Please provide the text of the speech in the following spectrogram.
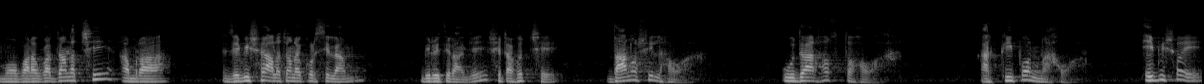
মোবারকবাদ জানাচ্ছি। আমরা যে বিষয়ে আলোচনা করছিলাম বিরতির আগে, সেটা হচ্ছে দানশীল হওয়া। উদারহস্ত হওয়া আর কৃপণ না হওয়া। এই বিষয়ে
